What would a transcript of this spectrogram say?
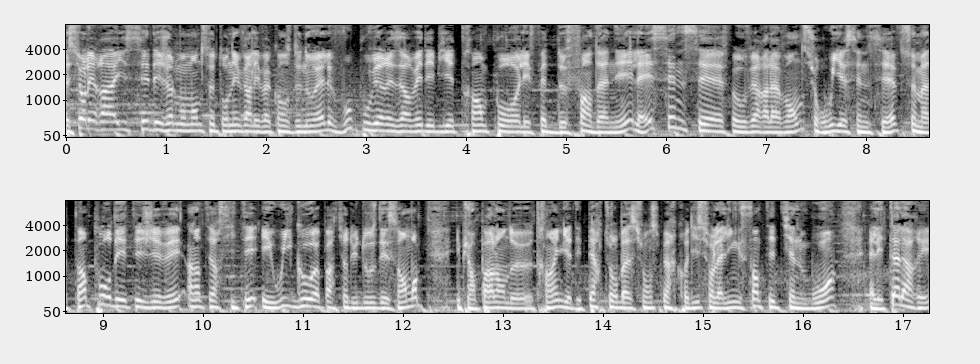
Sur les rails, c'est déjà le moment de se tourner vers les vacances de Noël. Vous pouvez réserver des billets de train pour les fêtes de fin d'année. La SNCF a ouvert à la vente sur Oui SNCF ce matin pour des TGV Intercité et Ouigo à partir du 12 décembre. Et puis en parlant de train, il y a des perturbations ce mercredi sur la ligne Saint-Étienne-Bouin. Elle est à l'arrêt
